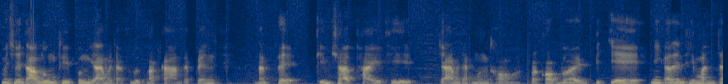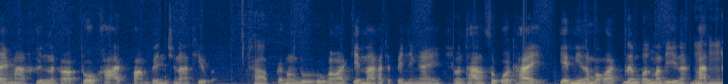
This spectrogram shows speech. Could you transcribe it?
ไม่ใช่ดาวรุ่งที่เพิ่งย้ายมาจากสมุทรปราการแต่เป็นนักเตะทีมชาติไทยที่ย้ายมาจากเมืองทอง ประกอบด้วยพี่เจ มีการเล่นที่มั่นใจมากขึ้น แล้วก็โชว์คลาสความเป็นชนาทิพย์ ครับก็ต้องดูกันว่าเกมหน้าเขาจะเป็นยังไง ส่วนทางสุโขทัยเกมนี้ต้องบอกว่าเริ่มต้นมาดีนะอือฮึบาโจ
